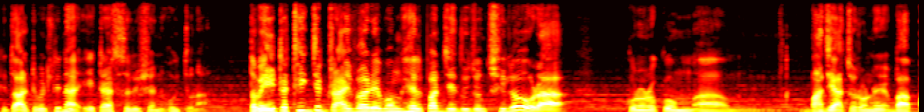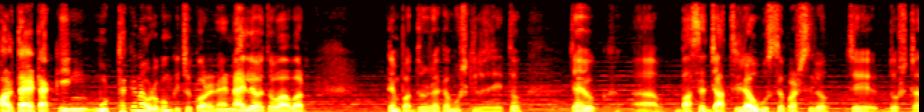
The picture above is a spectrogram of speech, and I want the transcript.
কিন্তু আলটিমেটলি না, এটার সলিউশন হইতো না। তবে এটা ঠিক যে ড্রাইভার এবং হেল্পার যে দুজন ছিল, ওরা কোনো রকম বাজে আচরণে বা পাল্টা অ্যাটাকিং মুড থাকে না, ওরকম কিছু করে নাই। নাইলে হয়তো আবার টেম্পার ধরে রাখা মুশকিল হয়ে যেত। যাই হোক বাসের যাত্রীরাও বুঝতে পারছিল যে দোষটা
